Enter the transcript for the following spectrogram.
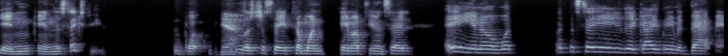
in in the 60s what Yeah. let's just say someone came up to you and said hey you know what let's just say the guy's name is Batman.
